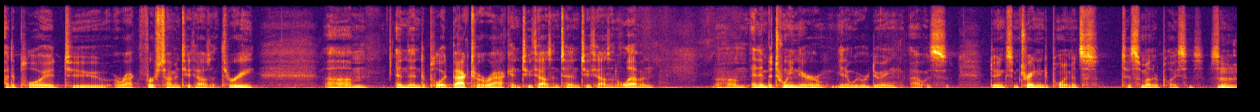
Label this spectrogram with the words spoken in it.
I deployed to Iraq the first time in 2003, um, and then deployed back to Iraq in 2010, 2011. Um, and in between there, you know, we were doing, I was doing some training deployments to some other places. So, Mm.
